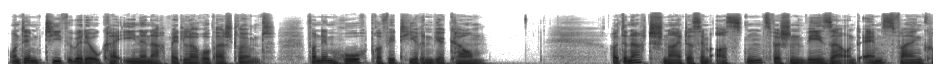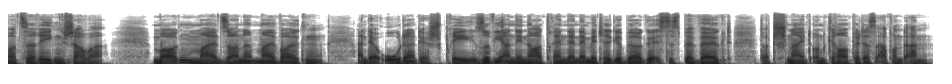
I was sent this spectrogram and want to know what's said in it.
und dem Tief über der Ukraine nach Mitteleuropa strömt. Von dem Hoch profitieren wir kaum. Heute Nacht schneit es im Osten, zwischen Weser und Ems fallen kurze Regenschauer. Morgen mal Sonne, mal Wolken. An der Oder, der Spree sowie an den Nordrändern der Mittelgebirge ist es bewölkt, dort schneit und graupelt es ab und an.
